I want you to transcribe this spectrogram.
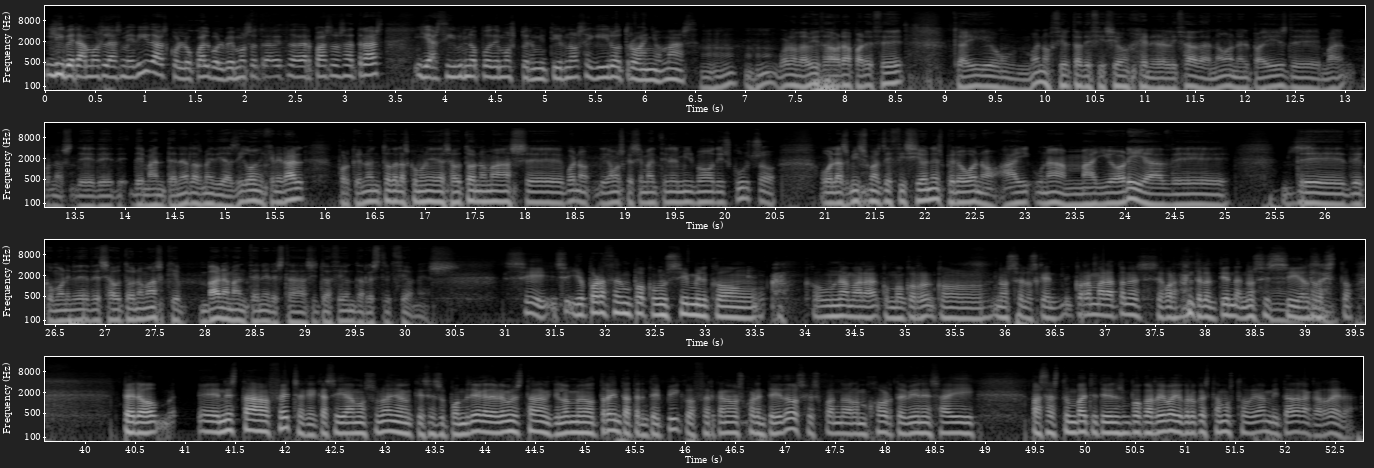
liberamos las medidas, con lo cual volvemos otra vez a dar pasos atrás y así no podemos permitirnos seguir otro año más. Bueno, David, ahora parece que hay un- bueno, cierta decisión generalizada ¿no? en el país de, bueno, de- de- de mantener las medidas. Digo en general porque no en todas las comunidades autónomas, eh, bueno, digamos que se mantiene el mismo discurso o las mismas decisiones, pero bueno, hay una mayoría de, de, de comunidades autónomas que van a mantener esta situación de restricciones. Sí, sí, yo por hacer un poco un símil con, con una mara, como con, no sé, los que corren maratones seguramente lo entiendan, no sé si el resto. Pero en esta fecha, que casi llevamos un año en el que se supondría que deberíamos estar en el kilómetro 30, 30 y pico, cercano a los 42, que es cuando a lo mejor te vienes ahí, pasaste un bache y te vienes un poco arriba, yo creo que estamos todavía a mitad de la carrera.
